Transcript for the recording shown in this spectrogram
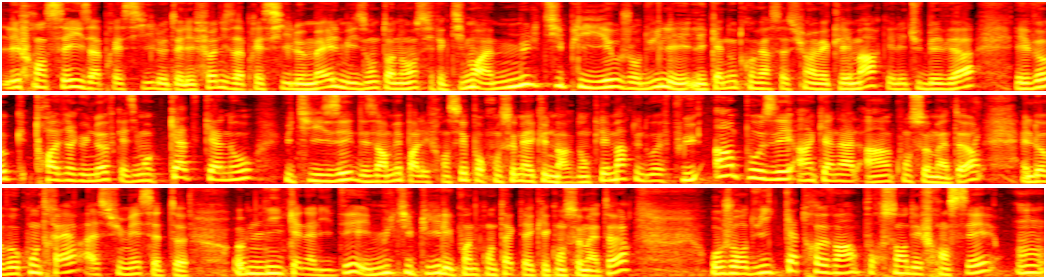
les Français, ils apprécient le téléphone, ils apprécient le mail, mais ils ont tendance effectivement à multiplier aujourd'hui les, canaux de conversation avec les marques. Et l'étude BVA évoque 3,9, quasiment 4 canaux utilisés désormais par les Français pour consommer avec une marque. Donc les marques ne doivent plus imposer un canal à un consommateur. Elles doivent au contraire assumer cette omnicanalité et multiplier les points de contact avec les consommateurs. Aujourd'hui, 80% des Français ont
